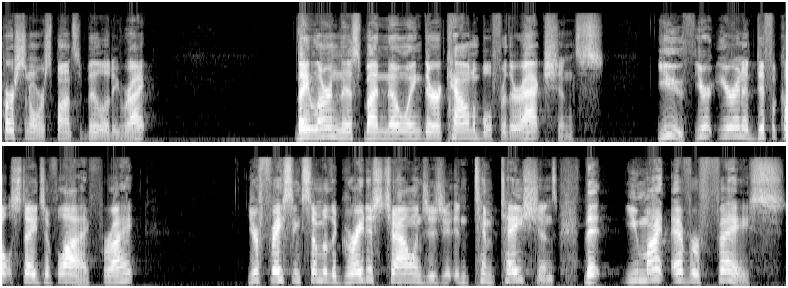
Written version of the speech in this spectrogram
personal responsibility, right? They learn this by knowing they're accountable for their actions. Youth, you're, you're in a difficult stage of life, right? You're facing some of the greatest challenges and temptations that you might ever face.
